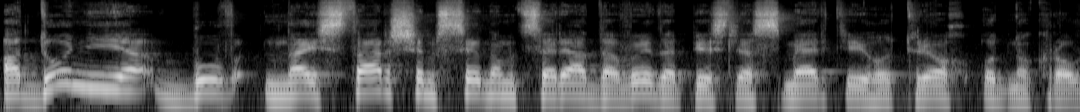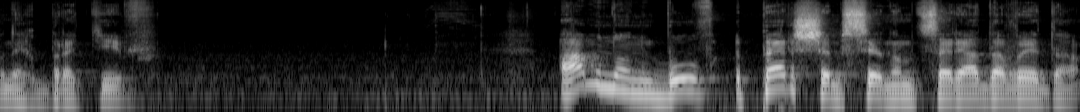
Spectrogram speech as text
Адонія був найстаршим сином царя Давида після смерті його трьох однокровних братів. Амнон був першим сином царя Давида.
